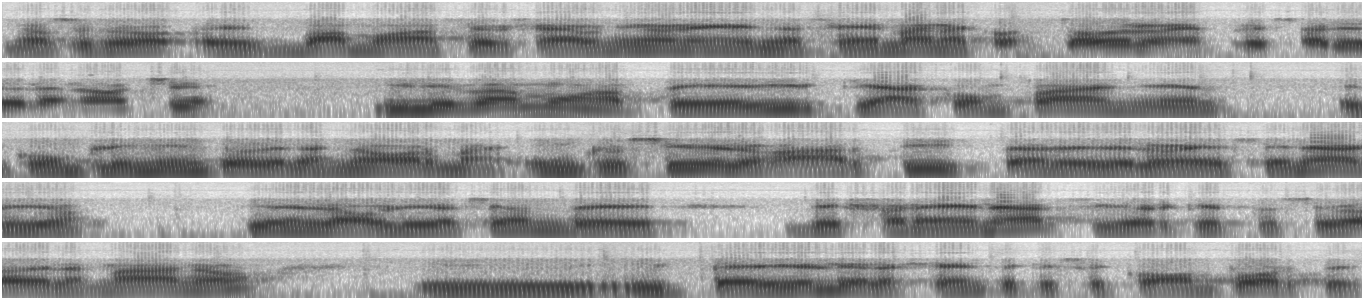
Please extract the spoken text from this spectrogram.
nosotros eh, vamos a hacer reuniones en la semana con todos los empresarios de la noche y le vamos a pedir que acompañen el cumplimiento de las normas. Inclusive los artistas desde los escenarios tienen la obligación de, de frenarse y ver que esto se va de las manos y, y pedirle a la gente que se comporte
